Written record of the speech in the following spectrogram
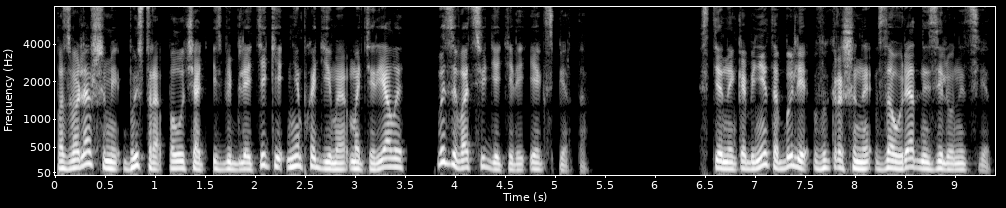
позволявшими быстро получать из библиотеки необходимые материалы, вызывать свидетелей и экспертов. Стены кабинета были выкрашены в заурядный зеленый цвет.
